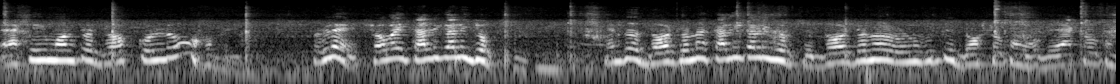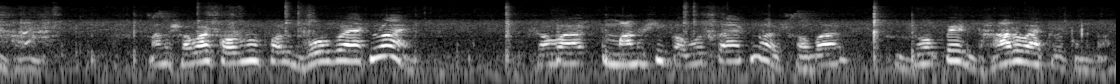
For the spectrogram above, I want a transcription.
একই মন্ত্র জপ করলেও হবে না। বুঝলে? সবাই কালি কালি জপছে। কিন্তু দশজনা কালি কালি জপছে। দশজনের অনুভূতি দশ রকম হবে একরকম হবে। মানে সবার কর্মফল ভোগও এক নয়, সবার মানসিক অবস্থা এক নয়, সবার জপের ধারও একরকম নয়।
